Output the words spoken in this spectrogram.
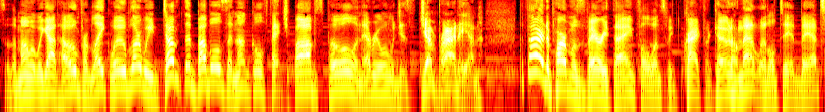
So the moment we got home from Lake Woobler, we'd dump the bubbles in Uncle Fetch Bob's pool and everyone would just jump right in. The fire department was very thankful once we'd cracked the code on that little tidbit.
